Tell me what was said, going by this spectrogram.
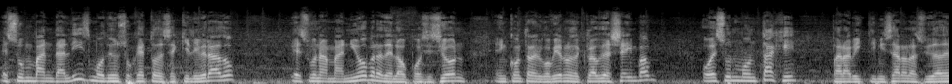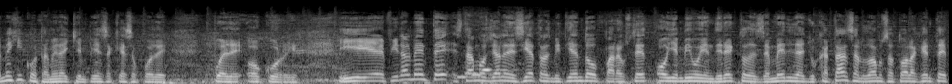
Es un vandalismo de un sujeto desequilibrado, es una maniobra de la oposición en contra del gobierno de Claudia Sheinbaum o es un montaje para victimizar a la Ciudad de México. También hay quien piensa que eso puede, puede ocurrir. Y eh, finalmente estamos, ya le decía, transmitiendo para usted hoy en vivo y en directo desde Mérida, Yucatán. Saludamos a toda la gente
